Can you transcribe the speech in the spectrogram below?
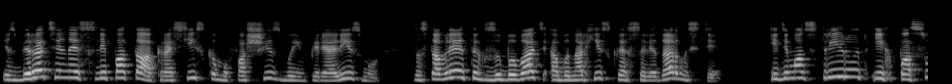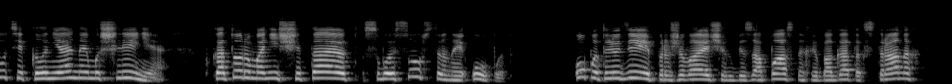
Избирательная слепота к российскому фашизму и империализму заставляет их забывать об анархистской солидарности и демонстрирует их, по сути, колониальное мышление, в котором они считают свой собственный опыт, опыт людей, проживающих в безопасных и богатых странах –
